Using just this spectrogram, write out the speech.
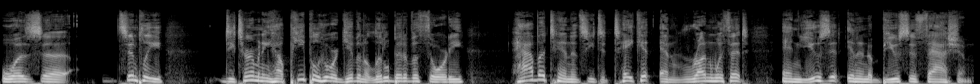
was uh, simply determining how people who are given a little bit of authority have a tendency to take it and run with it and use it in an abusive fashion.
